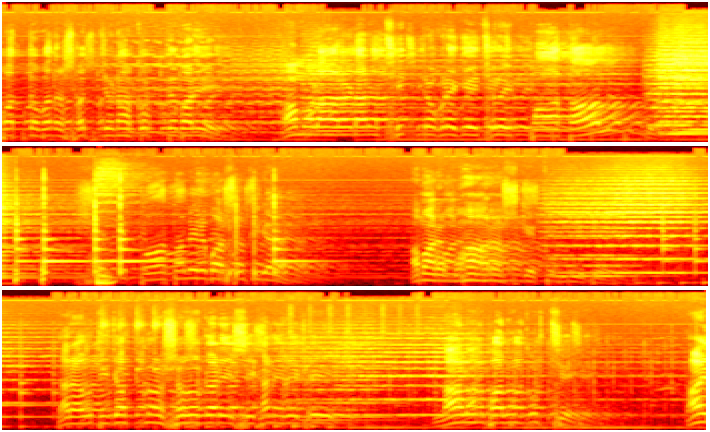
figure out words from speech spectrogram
পদ্মপদ সহ্য না করতে পারে। অমলার ছিদ্র করে গিয়েছিল পাতাল। পাতালের বাসীরা আমার দিল। তারা অতি যত্ন সহকারে সেখানে রেখে লালন পালন করছে। তাই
